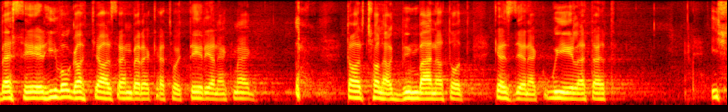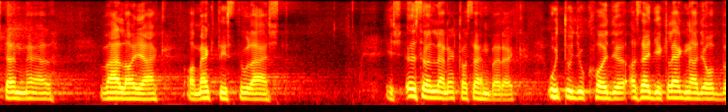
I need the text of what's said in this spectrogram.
beszél, hívogatja az embereket, hogy térjenek meg, tartsanak bűnbánatot, kezdjenek új életet, Istennel vállalják a megtisztulást, és özönlenek az emberek. Úgy tudjuk, hogy az egyik legnagyobb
